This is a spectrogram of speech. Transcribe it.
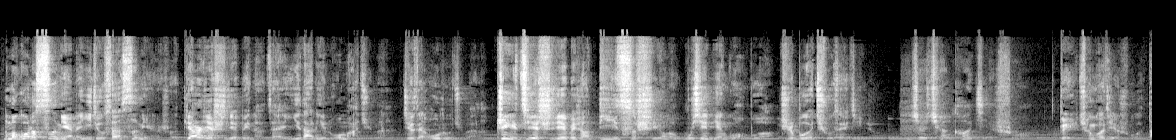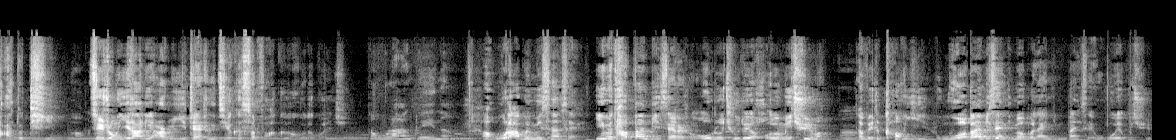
那么过了四年呢，一九三四年的时候，第二届世界杯呢在意大利罗马举办，就在欧洲举办了。这一届世界杯上第一次使用了无线电广播直播球赛进程，就全靠解说。对，全靠解说，大家都听啊。最终，意大利二比一战胜捷克斯洛伐克，获得冠军。那乌拉圭呢？啊，乌拉圭没参赛，因为他办比赛的时候，欧洲球队好多没去嘛。他为了抗议，我办比赛你们不来，你们办赛我也不去。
